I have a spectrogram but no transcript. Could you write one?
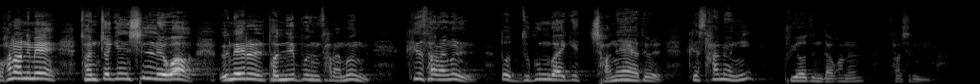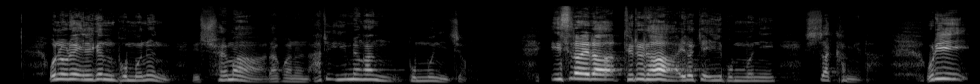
또 하나님의 전적인 신뢰와 은혜를 덧입은 사람은 그 사랑을 또 누군가에게 전해야 될 그 사명이 부여된다고 하는 사실입니다. 오늘 우리가 읽은 본문은 쉐마라고 하는 아주 유명한 본문이죠. 이스라엘아 들으라 이렇게 이 본문이 시작합니다. 우리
